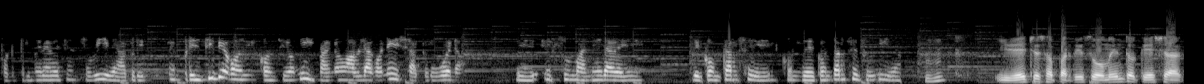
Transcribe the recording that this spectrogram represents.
por primera vez en su vida. En principio con, consigo misma, ¿no? Habla con ella, pero bueno, eh, es su manera de, de contarse de contarse su vida. Y de hecho es a partir de ese momento que ella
